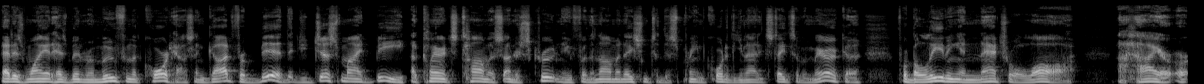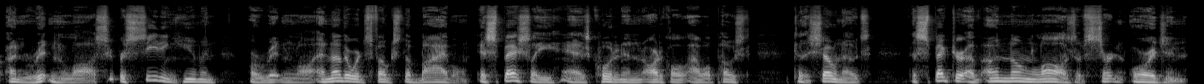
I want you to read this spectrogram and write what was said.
That is why it has been removed from the courthouse, and God forbid that you just might be a Clarence Thomas under scrutiny for the nomination to the Supreme Court of the United States of America for believing in natural law, a higher or unwritten law, superseding human or written law. In other words, folks, the Bible, especially as quoted in an article I will post to the show notes, the specter of unknown laws of certain origin,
